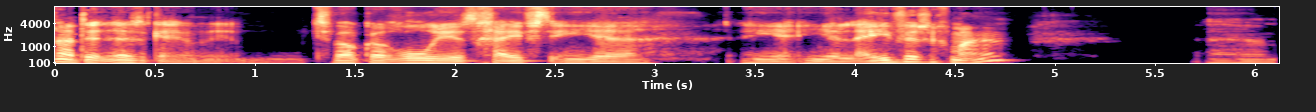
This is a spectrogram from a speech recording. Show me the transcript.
nou, het, is- oké, het is welke rol je het geeft in je, in je, in je leven, zeg maar. Ehm,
